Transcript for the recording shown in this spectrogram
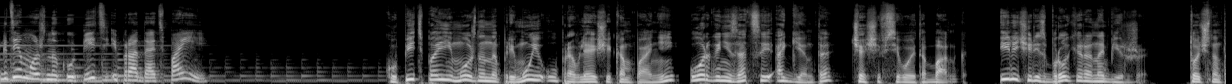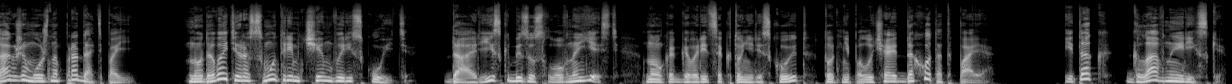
Где можно купить и продать паи? Купить паи можно напрямую у управляющей компании, у организации агента, чаще всего это банк, или через брокера на бирже. Точно так же можно продать паи. Но давайте рассмотрим, чем вы рискуете. Да, риск, безусловно, есть, но, как говорится, кто не рискует, тот не получает доход от пая. Итак, главные риски.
